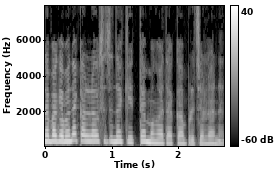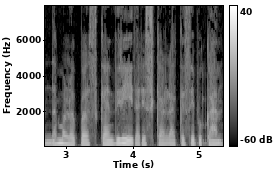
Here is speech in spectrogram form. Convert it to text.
Nah, bagaimana kalau sejenak kita mengadakan perjalanan dan melepaskan diri dari segala kesibukan?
